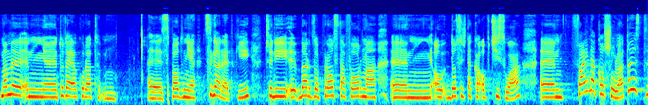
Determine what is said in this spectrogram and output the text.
Mamy mm, tutaj akurat... e, Spodnie, cygaretki, czyli e, bardzo prosta forma, dosyć taka obcisła. Fajna koszula, to jest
